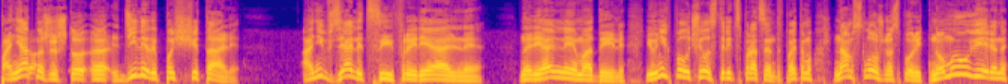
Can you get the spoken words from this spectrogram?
понятно да. же, что э, дилеры посчитали, они взяли цифры реальные, на реальные модели. И у них получилось 30%. Поэтому нам сложно спорить. Но мы уверены.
